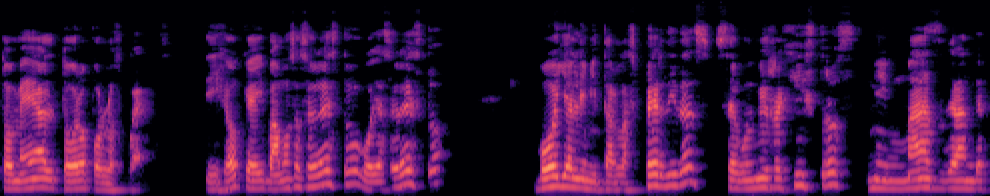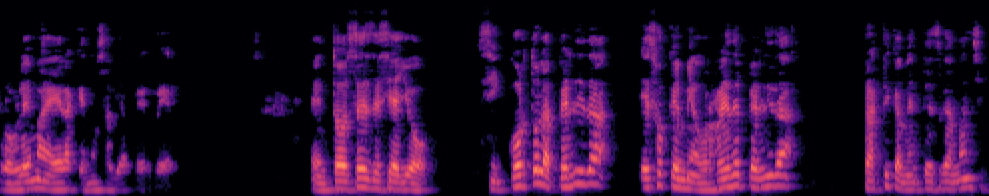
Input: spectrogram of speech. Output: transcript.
tomé al toro por los cuernos. Dije, ok, vamos a hacer esto, voy a hacer esto, voy a limitar las pérdidas. Según mis registros, mi más grande problema era que no sabía perder. Entonces decía yo, si corto la pérdida, eso que me ahorré de pérdida prácticamente es ganancia.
